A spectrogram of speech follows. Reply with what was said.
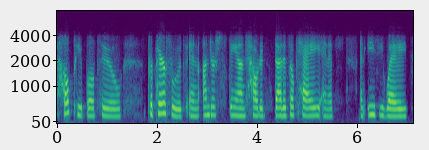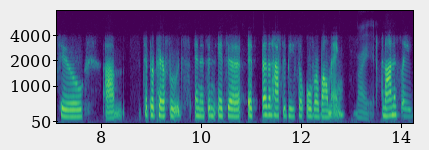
help people to prepare foods and understand how to that it's okay and it's an easy way to um, to prepare foods and it's an it's a it doesn't have to be so overwhelming right. and honestly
